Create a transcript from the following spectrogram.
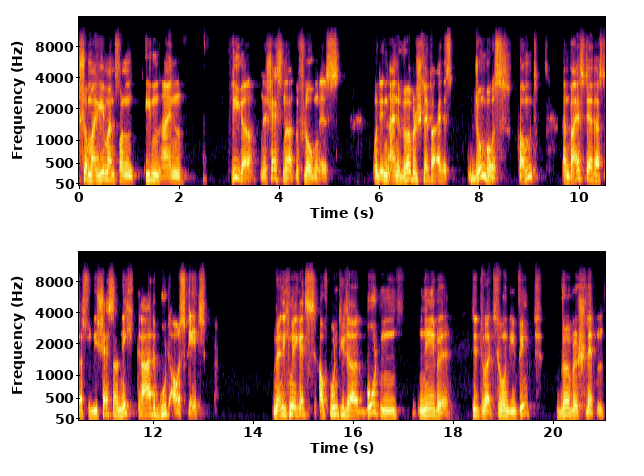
schon mal jemand von Ihnen ein Flieger, eine Cessna geflogen ist und in eine Wirbelschleppe eines Jumbos kommt, dann weiß der, dass das für die Cessna nicht gerade gut ausgeht. wenn ich mir jetzt aufgrund dieser Bodennebelsituation die Windwirbelschleppen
